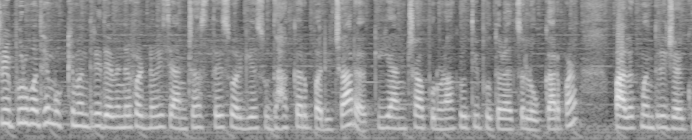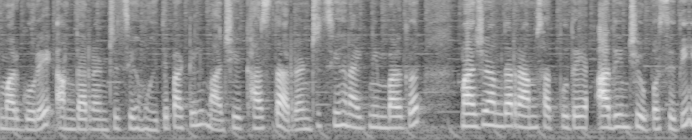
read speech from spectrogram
श्रीपूरमध्ये मुख्यमंत्री देवेंद्र फडणवीस यांच्या हस्ते स्वर्गीय सुधाकर परिचारक यांच्या पूर्णाकृती पुतळ्याचं लोकार्पण. पालकमंत्री जयकुमार गोरे आमदार रणजितसिंह मोहिते पाटील माजी खासदार रणजितसिंह नाईक निंबाळकर माजी आमदार राम सातपुते आदींची उपस्थिती.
